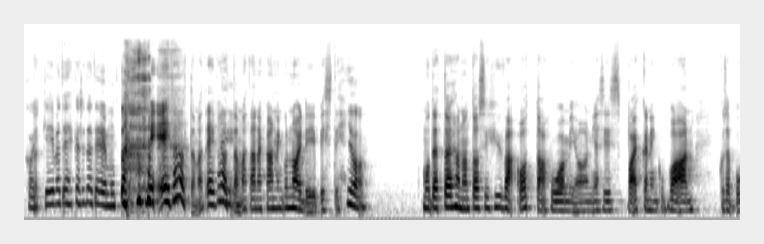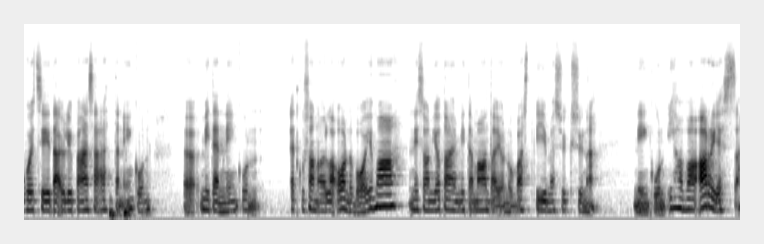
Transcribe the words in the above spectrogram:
kaikki eivät ehkä sitä tee, mutta... Niin, ei välttämättä, ei välttämättä ainakaan niin kuin noin diipisti. Joo. Mutta toihan on tosi hyvä ottaa huomioon, ja siis vaikka niin kuin vaan, kun sä puhuit siitä ylipäänsä, että niin kuin, miten niin kuin, että kun sanoilla on voimaa, niin se on jotain, mitä mä oon tajunnut vasta viime syksynä niin kuin ihan vaan arjessa,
